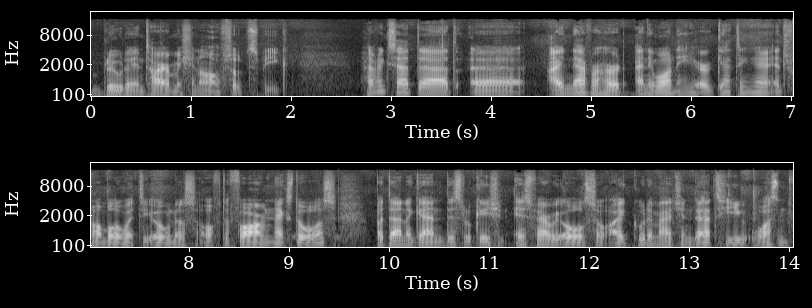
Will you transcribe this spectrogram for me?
blew the entire mission off, so to speak. Having said that, uh, I never heard anyone here getting uh, in trouble with the owners of the farm next doors. But then again, this location is very old, so I could imagine that he wasn't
